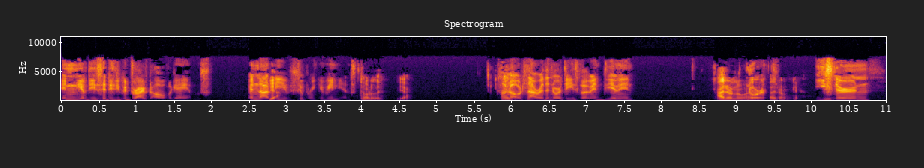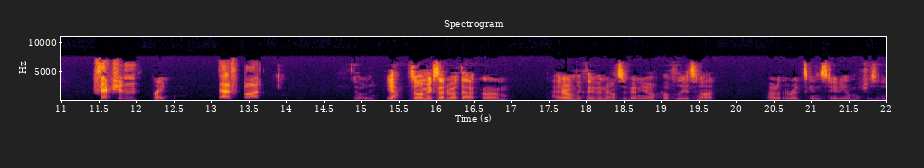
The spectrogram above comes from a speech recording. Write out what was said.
any of these cities, you could drive to all the games and not Yeah. be super inconvenienced. Totally. Yeah. So I- no, it's not really the Northeast, but I mean, I mean I don't know. North. I, I don't care. Eastern section. Right. That spot. Totally. Yeah. So I'm excited about that. Um, I don't think they've announced a venue. Hopefully it's not out of the Redskins Stadium, which is a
